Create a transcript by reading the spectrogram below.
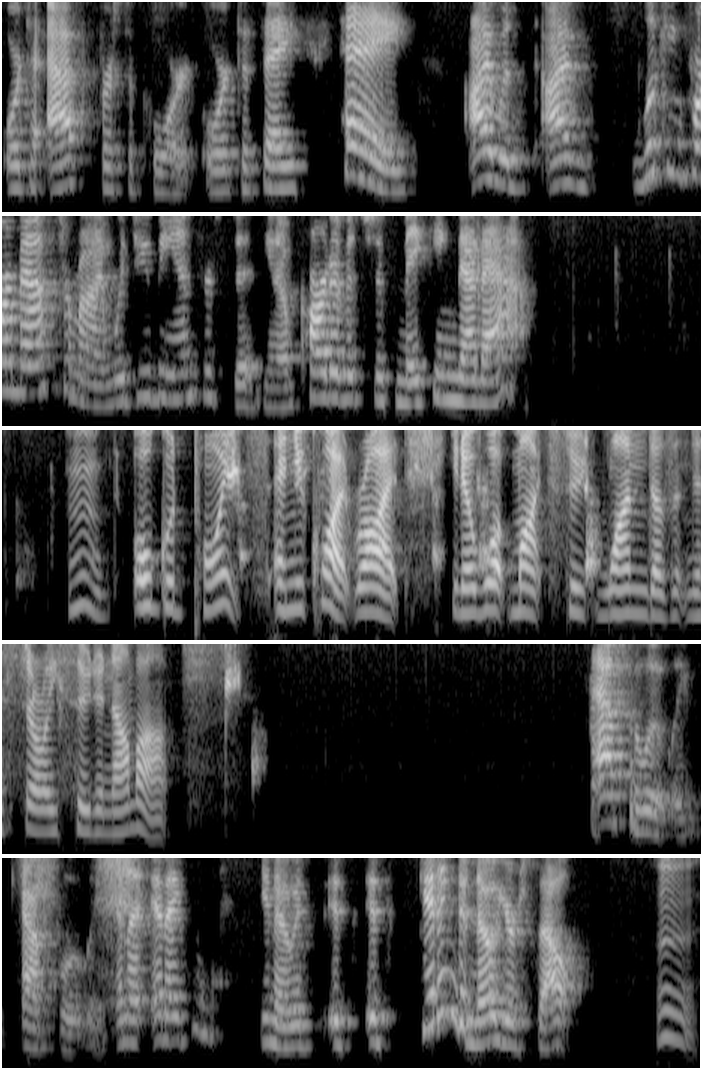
or to ask for support, or to say, "Hey, I would I'm looking for a mastermind. Would you be interested?" You know, part of it's just making that ask. Mm, all good points, and you're quite right. You know, what might suit one doesn't necessarily suit another. Absolutely, absolutely, and I, and I think you know it's it's it's getting to know yourself. Mm,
